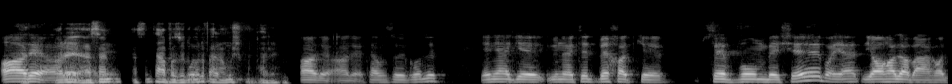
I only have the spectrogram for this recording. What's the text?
آره آره, آره, اصلا آره. اصلا تفاضل گل فراموش کن. آره. آره آره. تفاضل گل. یعنی اگه یونایتد بخواد که سوم بشه باید یا حالا به حال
